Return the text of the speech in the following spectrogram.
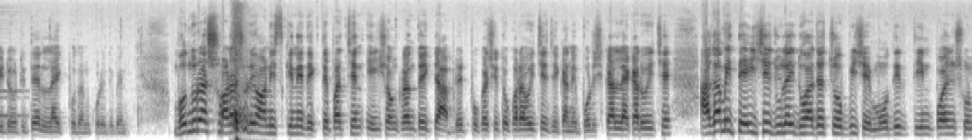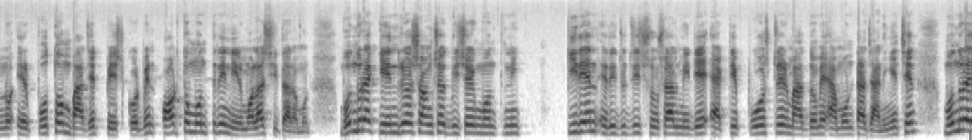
ভিডিওটিতে লাইক প্রদান করে দেবেন। বন্ধুরা, সরাসরি অন স্ক্রিনে দেখতে পাচ্ছেন, এই সংক্রান্ত একটি আপডেট প্রকাশিত করা হয়েছে, যেখানে পরিষ্কার লেখা রয়েছে, আগামী তেইশে জুলাই দু হাজার চব্বিশে মোদির তিন পয়েন্ট শূন্য এর প্রথম বাজেট পেশ করবেন অর্থমন্ত্রী নির্মলা সীতারামন। বন্ধুরা, কেন্দ্রীয় সংসদ বিষয়ক মন্ত্রী কিরেন রিজুজি সোশ্যাল মিডিয়ায় একটি পোস্টের মাধ্যমে এমনটা জানিয়েছেন। বন্ধুরা,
